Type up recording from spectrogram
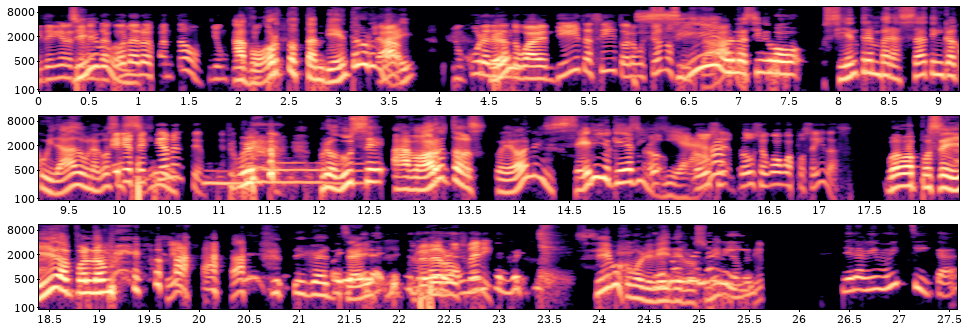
Y tenía la Sí, tremenda cola de los espantados. Y un, y un- Abortos también, ¿te acordás? y un cura ¿Eh? tirando agua bendita, así, toda la cuestión. No, sí, claro. bueno, así como, si entra embarazada, tenga cuidado, una cosa así. Efectivamente. Güey, efectivamente. Produce abortos, weón, ¿en serio? Yo quedé así, Pro- ya. produce, produce guaguas poseídas. Guaguas poseídas, por lo menos. ¿sí? ¿Te Oye, El bebé Rosemary. totalmente porque Sí, pues como el bebé de Rosemary. Yo la vi muy chica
